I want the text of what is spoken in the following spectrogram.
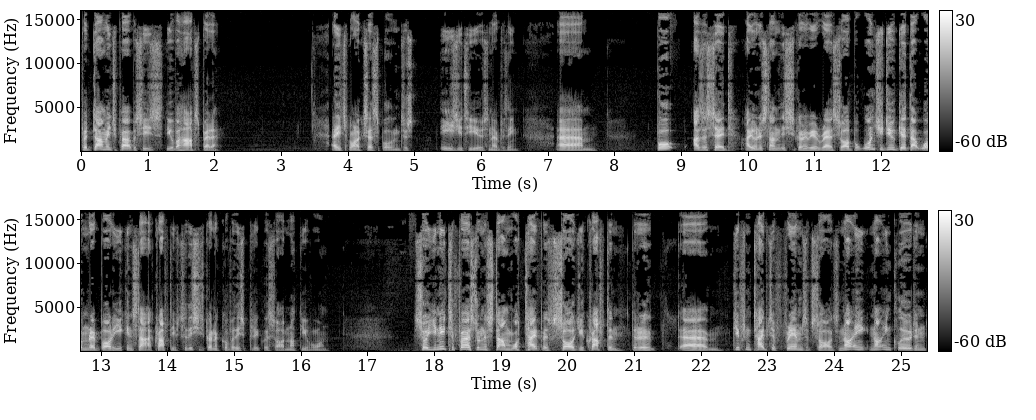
For damage purposes, the other half's better. And it's more accessible and just easier to use and everything. Um, but as I said, I understand this is going to be a rare sword, but once you do get that one red border, you can start a crafting. So this is going to cover this particular sword, not the other one. So you need to first understand what type of sword you're crafting. There are um, different types of frames of swords, not in, not including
